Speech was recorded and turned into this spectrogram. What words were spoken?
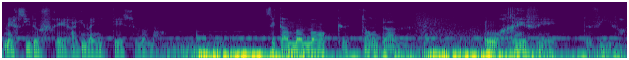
Merci d'offrir à l'humanité ce moment. C'est un moment que tant d'hommes ont rêvé de vivre.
